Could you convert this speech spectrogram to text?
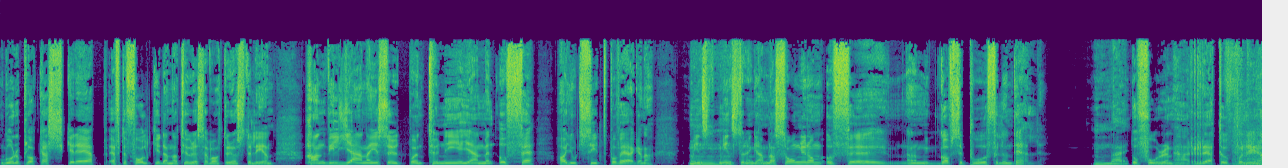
och går och plockar skräp efter folk i den naturreservatet i Österlen. Han vill gärna ge sig ut på en turné igen men Uffe har gjort sitt på vägarna. Minns, minns du den gamla sången om Uffe, när de gav sig på Uffe Lundell? Nej. Då får du den här rätt upp och ner.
